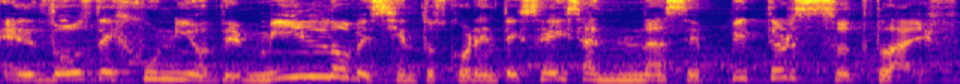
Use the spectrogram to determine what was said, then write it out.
El 2 de junio de 1946 nace Peter Sutcliffe.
